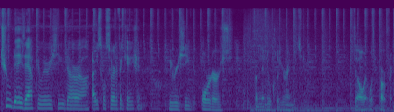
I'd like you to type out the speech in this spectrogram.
Two days after we received our uh, ISO certification, we received orders from the nuclear industry. So it was perfect.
